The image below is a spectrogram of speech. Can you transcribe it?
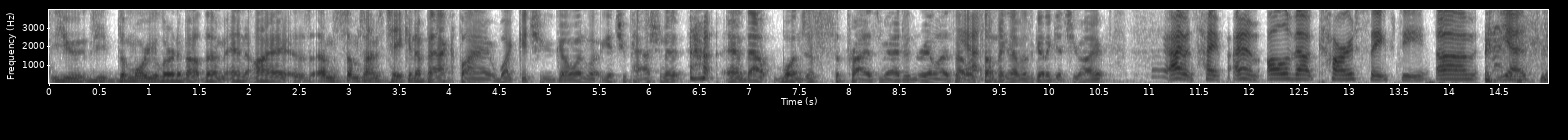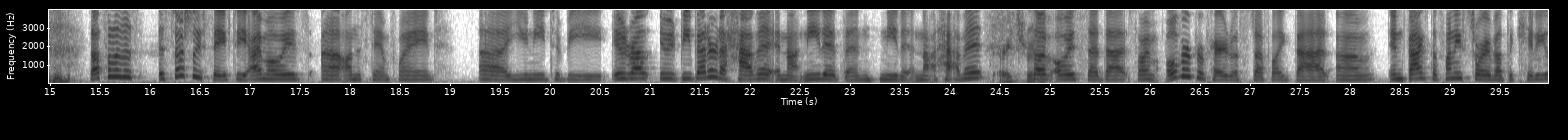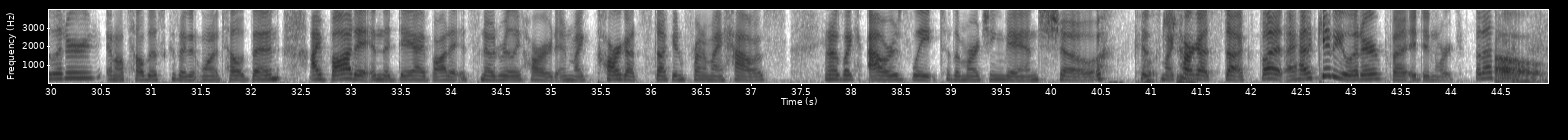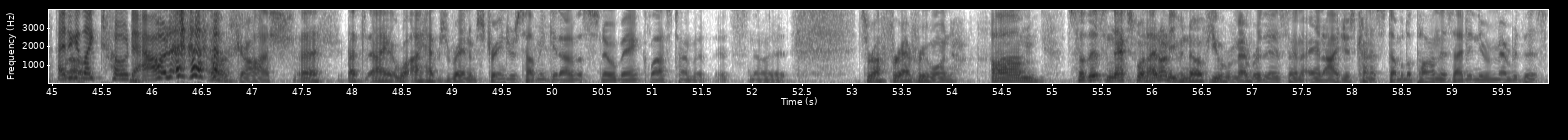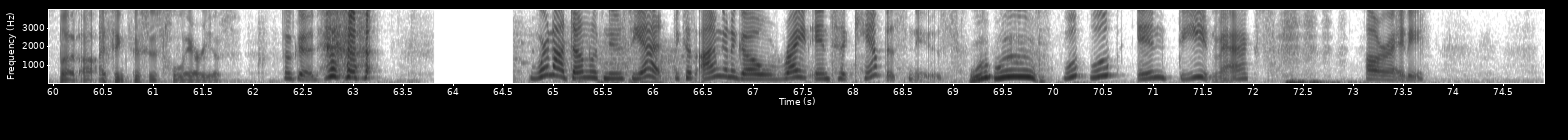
you the, the more you learn about them and i am sometimes taken aback by what gets you going what gets you passionate and that one just surprised me i didn't realize that was something that was going to get you hyped I was hyped I am all about car safety. Um, yes, that's one of those, especially safety. I'm always uh, on the standpoint. Uh, you need to be. It would rather, it would be better to have it and not need it than need it and not have it. Very true. So I've always said that. So I'm over prepared with stuff like that. Um, in fact, the funny story about the kitty litter, and I'll tell this because I didn't want to tell it then. I bought it, and the day I bought it, it snowed really hard, and my car got stuck in front of my house, and I was like hours late to the marching band show. Because Oh, my car got stuck, but I had a kitty litter, but it didn't work. But that's fine. Oh, I had to get like towed out. oh gosh Ugh, that's i well, i had random strangers help me get out of a snowbank last time it, it snowed it it's rough for everyone um so this next one i don't even know if you remember this and, and i just kind of stumbled upon this i didn't even remember this but uh, i think this is hilarious Oh, good. We're not done with news yet because I'm going to go right into campus news. woo woo Whoop whoop, indeed, Max. Alrighty.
